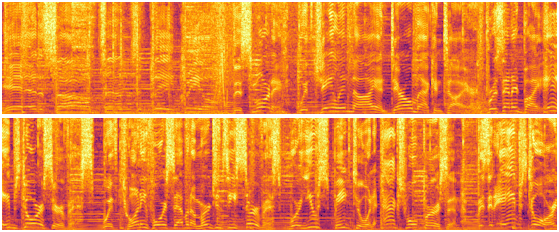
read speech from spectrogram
Yeah, the Sultans that played Creole. This morning with Jalen Nye and Daryl McIntyre. Presented by Abe's Door Service. With 24 7 emergency service where you speak to an actual person. Visit abesdoor.ca.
